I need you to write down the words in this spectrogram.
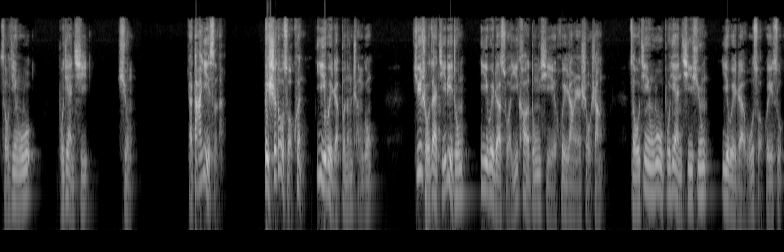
走进屋不见妻，兄。这大意思呢？被石头所困，意味着不能成功；居守在吉利中。”意味着所依靠的东西会让人受伤，走进屋不见妻兄，意味着无所归宿。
